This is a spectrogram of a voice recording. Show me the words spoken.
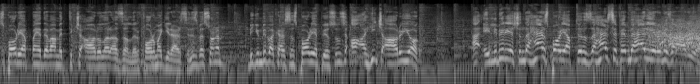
Spor yapmaya devam ettikçe ağrılar azalır. Forma girersiniz ve sonra bir gün bir bakarsınız spor yapıyorsunuz. Aa hiç ağrı yok. Ha, 51 yaşında her spor yaptığınızda her seferinde her yeriniz ağrıyor.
